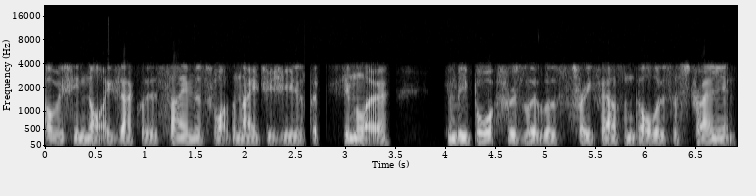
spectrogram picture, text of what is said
obviously not exactly the same as what the majors use, but similar, can be bought for as little as $3,000 Australian.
